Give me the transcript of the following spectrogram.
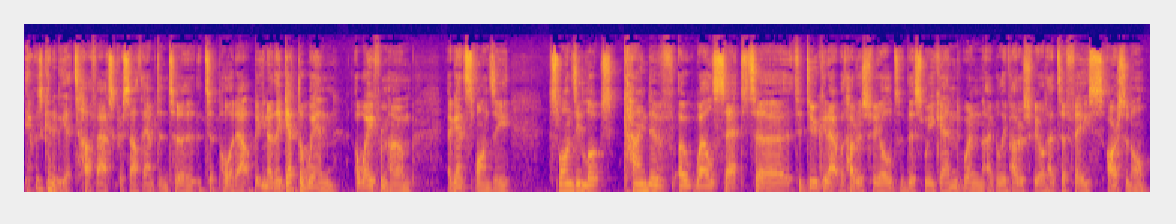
it was going to be a tough ask for Southampton to to pull it out. But you know they get the win away from home against Swansea. Swansea looked kind of uh, well set to to duke it out with Huddersfield this weekend when I believe Huddersfield had to face Arsenal.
